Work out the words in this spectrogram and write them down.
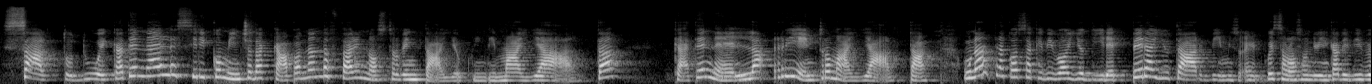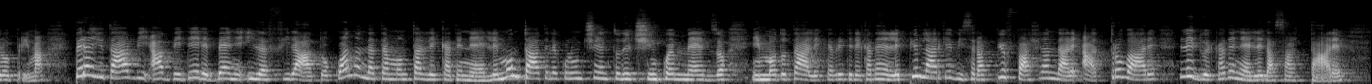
Salto 2 catenelle si ricomincia da capo andando a fare il nostro ventaglio quindi maglia alta catenella rientro maglia alta. Un'altra cosa che vi voglio dire per aiutarvi so, eh, questo me lo sono dimenticata di dirvelo prima per aiutarvi a vedere bene il filato quando andate a montare le catenelle montatele con l'uncinetto del 5 e mezzo in modo tale che avrete le catenelle più larghe vi sarà più facile andare a trovare le due catenelle da saltare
